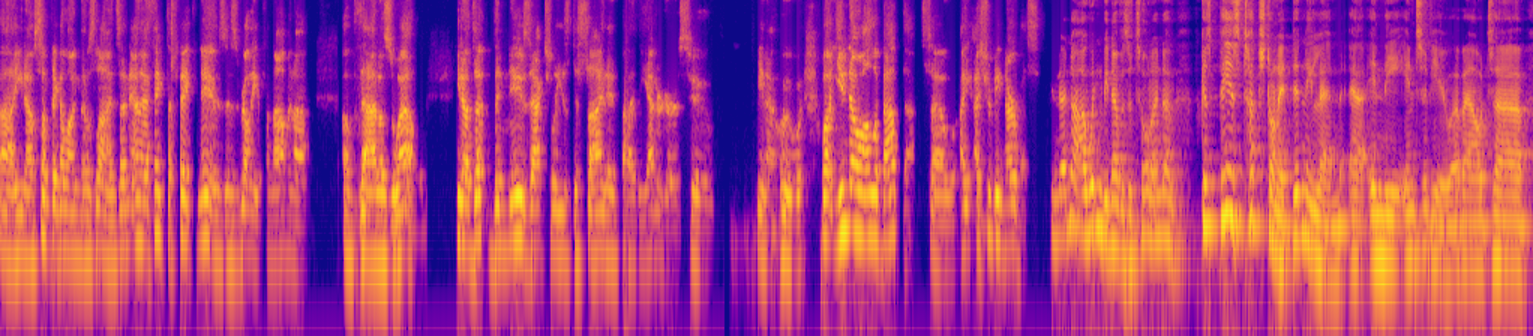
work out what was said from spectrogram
Uh, you know, something along those lines. And, and I think the fake news is really a phenomenon of that as well. You know, the, the news actually is decided by the editors who you know who well you know all about that. So i, I should be nervous. No, no i wouldn't be nervous at all. I know because piers touched on it didn't he len uh, in the interview about uh,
